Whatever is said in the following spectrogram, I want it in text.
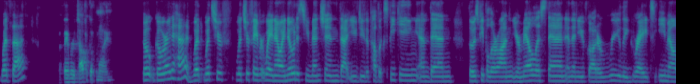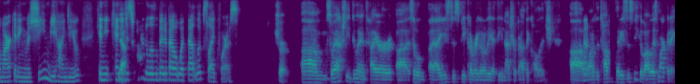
What's that? A favorite topic of mine. Go go right ahead. What what's your what's your favorite way? Now I noticed you mentioned that you do the public speaking and then those people are on your mail list then and then you've got a really great email marketing machine behind you. Can you can yeah. you describe a little bit about what that looks like for us? Sure. Um, so I actually do an entire, uh, so I, I, used to speak regularly at the Naturopathic College. Uh, one of the topics that I used to speak about was marketing.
